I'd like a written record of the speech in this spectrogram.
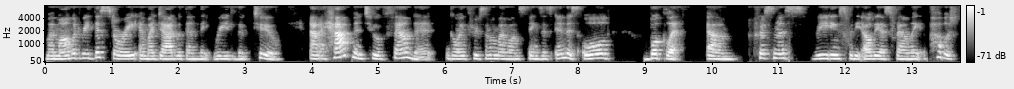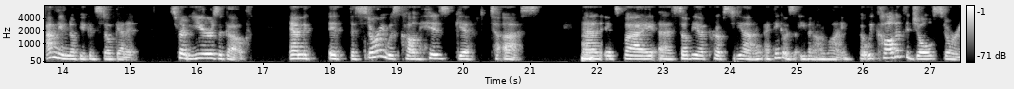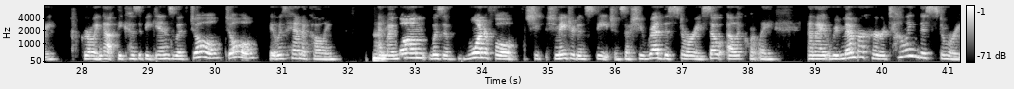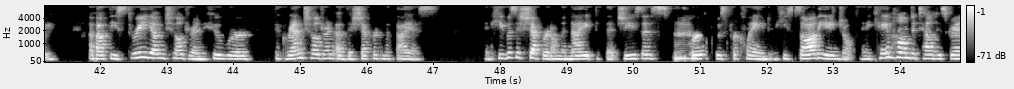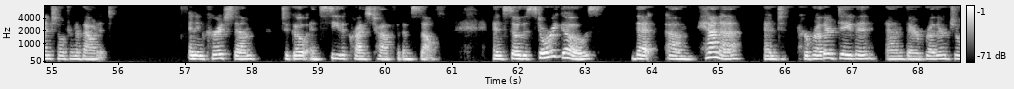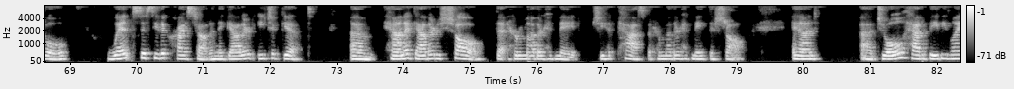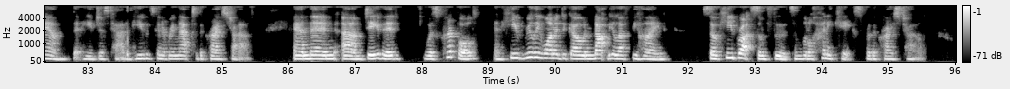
My mom would read this story, and my dad would then read Luke 2. And I happened to have found it going through some of my mom's things. It's in this old booklet, um, Christmas Readings for the LDS Family, published. I don't even know if you can still get it. It's from years ago. And the, it, the story was called His Gift to us. Mm. And it's by uh, Sylvia Probst Young. I think it was even online, but we called it the Joel story growing up because it begins with Joel, Joel. It was Hannah calling. Mm. And my mom was a wonderful, she, she majored in speech. And so she read this story so eloquently. And I remember her telling this story about these three young children who were the grandchildren of the shepherd Matthias and he was a shepherd on the night that Jesus' mm. birth was proclaimed. And he saw the angel and he came home to tell his grandchildren about it and encouraged them to go and see the Christ child for themselves. And so the story goes that um, Hannah and her brother David and their brother Joel went to see the Christ child and they gathered each a gift. Um, Hannah gathered a shawl that her mother had made she had passed, but her mother had made this shawl. And uh, Joel had a baby lamb that he just had, and he was going to bring that to the Christ child. And then um, David was crippled, and he really wanted to go and not be left behind. So he brought some food, some little honey cakes for the Christ child.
